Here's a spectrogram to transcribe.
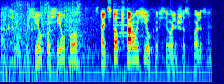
Так, хилку, хилку, хилку. Кстати, столько вторую хилку всего лишь используем.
